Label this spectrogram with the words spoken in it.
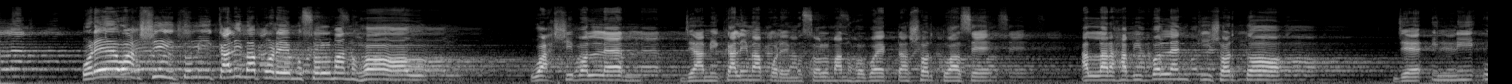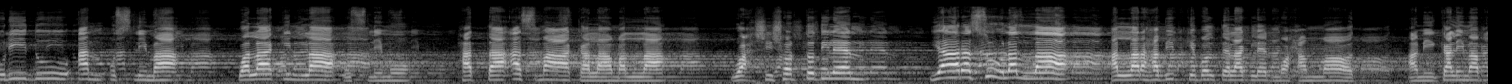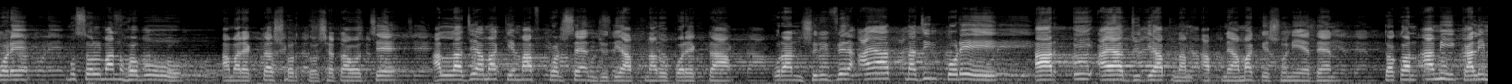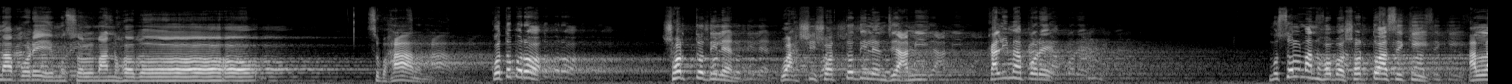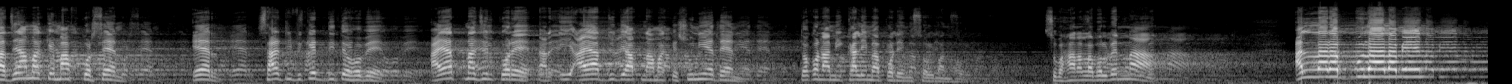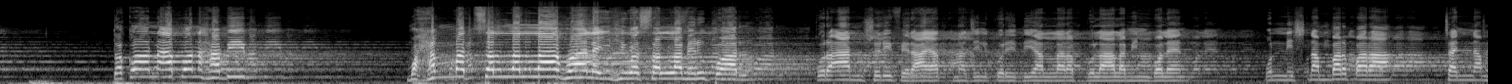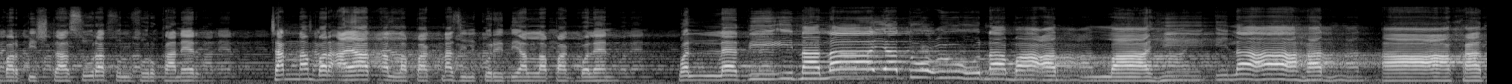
ওরে ওয়াসি তুমি কালিমা পড়ে মুসলমান হও। ওয়াসি বললেন যে আমি কালিমা পড়ে মুসলমান হব, একটা শর্ত আছে। আল্লাহর হাবিব বললেন, কি শর্ত? যে ইন্নি উরিদু আন উসলিমা ওয়ালাকিল্লা উসলিমু, হাত্তা আসমা কালাম আল্লাহ ওয়াহশি শর্ত দিলেন, ইয়া রাসূল আল্লাহ আল্লাহর হাবিবকে বলতে লাগলেন, মোহাম্মদ, আমি কালিমা পড়ে মুসলমান হব। আমার একটা শর্ত, সেটা হচ্ছে আল্লাহ যে আমাকে মাফ করছেন যদি আপনার উপর একটা কোরআন শরীফের আয়াত নাজিল করে আর এই আয়াত যদি আপনার, আপনি আমাকে শুনিয়ে দেন, তখন আমি কালিমা পড়ে মুসলমান হব। সুভান কত বড় শর্ত দিলেন, ওয়াহশি শর্ত দিলেন যে আমি কালিমা পড়ে মুসলমান হব, শর্ত আছে কি? আল্লাহ যে আমাকে মাফ করছেন এর সার্টিফিকেট দিতে হবে। আয়াত নাজিল করে, আর এই আয়াত যদি আপনি আমাকে শুনিয়ে দেন, তখন আমি কালিমা পড়ে মুসলমান হব। সুবাহান আল্লাহ বলবেন না? আল্লাহ রাব্বুল আলামিন তখন আপন হাবিব মোহাম্মদ সাল্লাল্লাহু আলাইহি ওয়াসাল্লামের উপর কোরআন শরীফের আয়াত নাজিল করে দিয়ে আল্লাহ রাব্বুল আলামিন বলেন উনিশ নাম্বার পারা চার নাম্বার পৃষ্ঠা সুরাতুল ফুরকানের চার নাম্বার আয়াত আল্লাহ পাক নাজিল করে দিয়ে আল্লাহ পাক বলেন والذين لا يدعون مع الله إلها آخر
